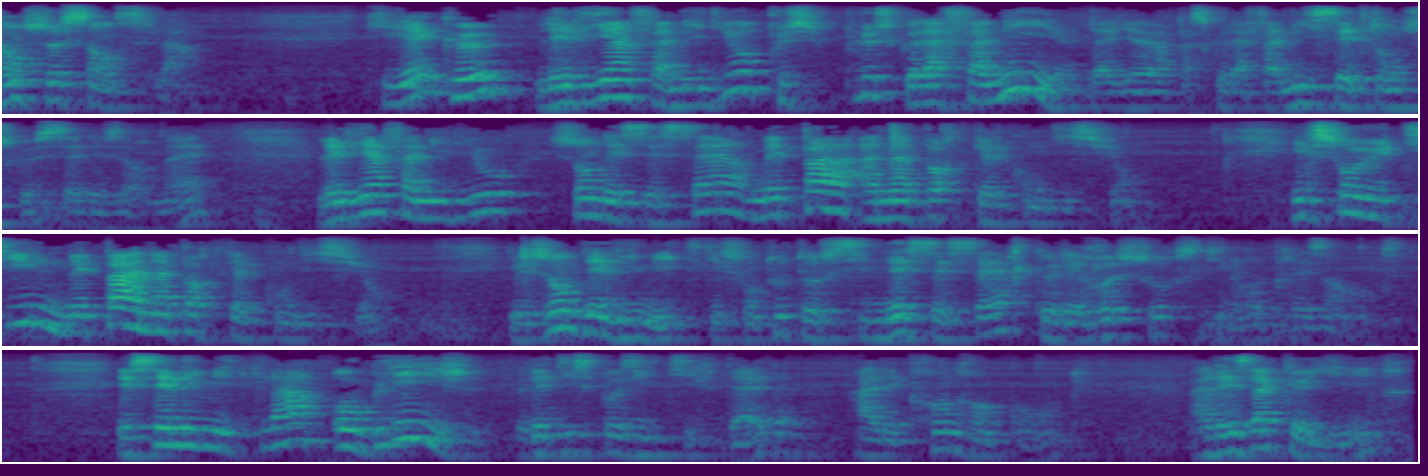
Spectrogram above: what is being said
dans ce sens-là, qui est que les liens familiaux, plus, plus que la famille d'ailleurs, parce que la famille sait-on ce que c'est désormais, les liens familiaux sont nécessaires, mais pas à n'importe quelle condition. Ils sont utiles, mais pas à n'importe quelle condition. Ils ont des limites qui sont tout aussi nécessaires que les ressources qu'ils représentent. Et ces limites-là obligent les dispositifs d'aide à les prendre en compte, à les accueillir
